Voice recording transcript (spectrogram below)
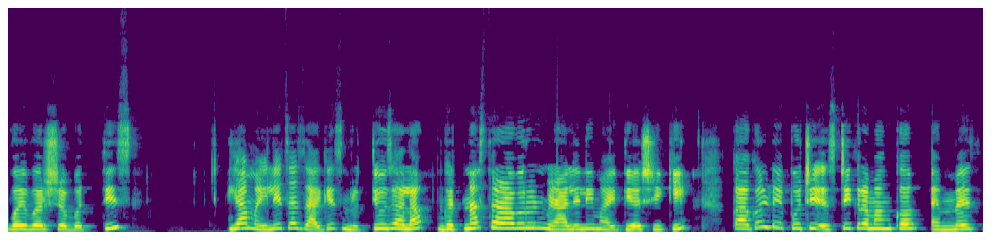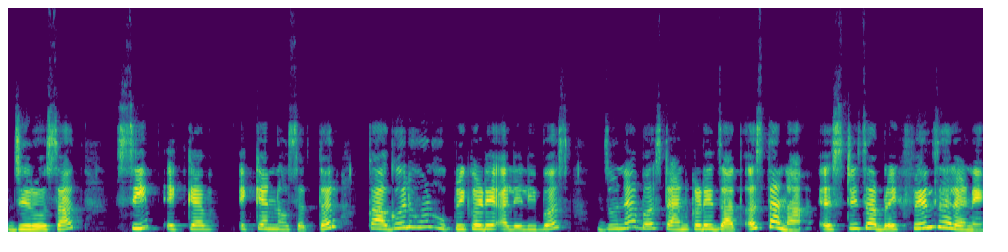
वय वर्ष बत्तीस. या महिलेचा जागीच मृत्यू झाला. घटनास्थळावरून मिळालेली माहिती अशी की कागल डेपोची एस टी क्रमांक एम एस झिरो सात सी एक्क्या एक्क्याण्णव सत्तर कागोलहून हुपरीकडे आलेली बस जुन्या बस स्टँडकडे जात असताना एस टीचा ब्रेक फेल झाल्याने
